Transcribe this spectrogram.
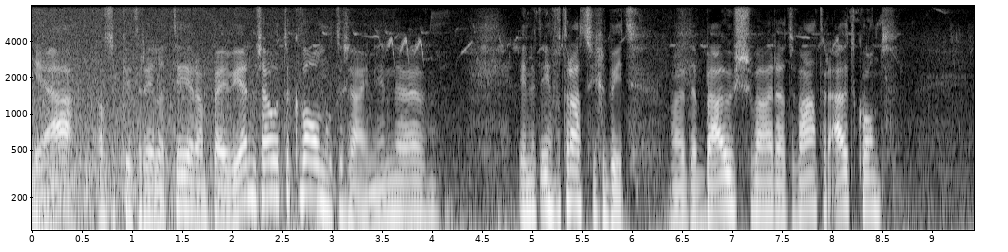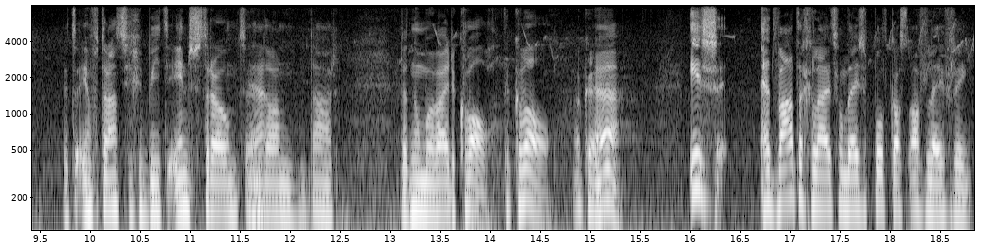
Ja, als ik het relateer aan PWN zou het de kwal moeten zijn in, eh, in het infiltratiegebied. Waar de buis waar dat water uitkomt, het infiltratiegebied instroomt en Ja. dan daar, dat noemen wij de kwal. De kwal. Oké. Ja. Is het watergeluid van deze podcastaflevering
